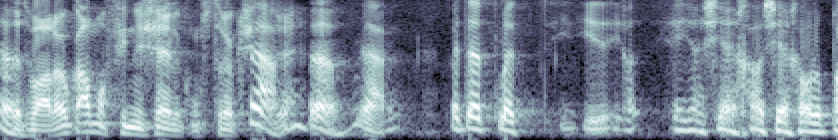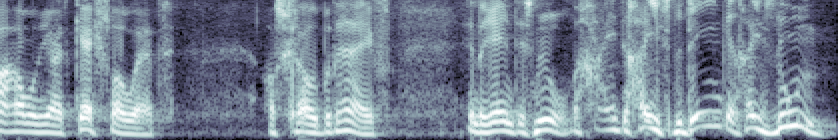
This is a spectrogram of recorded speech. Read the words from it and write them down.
dat waren ook allemaal financiële constructies. Ja, Hè? ja, ja. Maar dat, met, als, jij, als jij gewoon een paar miljard cashflow hebt als groot bedrijf en de rente is nul, dan ga je, dan ga je iets bedenken, dan ga je iets doen.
